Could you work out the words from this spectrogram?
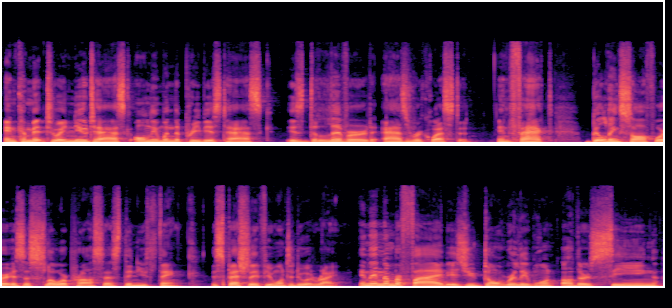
And commit to a new task only when the previous task is delivered as requested. In fact, building software is a slower process than you think, especially if you want to do it right. And then number five is you don't really want others seeing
